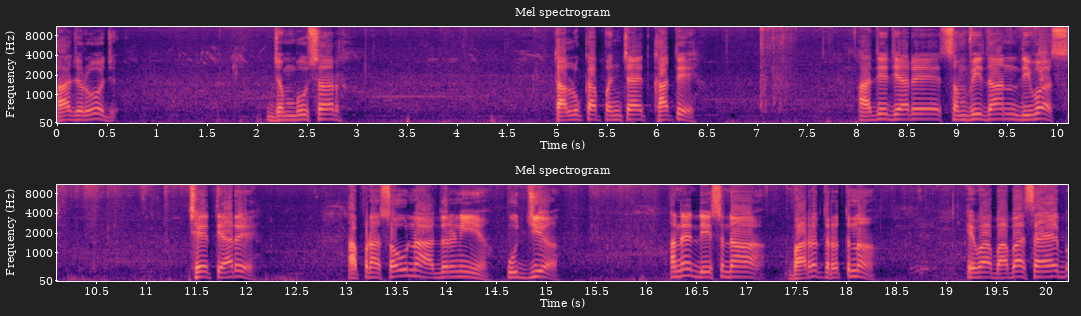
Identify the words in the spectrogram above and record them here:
આજ રોજ જંબુસર તાલુકા પંચાયત ખાતે આજે જ્યારે સંવિધાન દિવસ છે ત્યારે આપણા સૌના આદરણીય પૂજ્ય અને દેશના ભારત રત્ન એવા બાબા સાહેબ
